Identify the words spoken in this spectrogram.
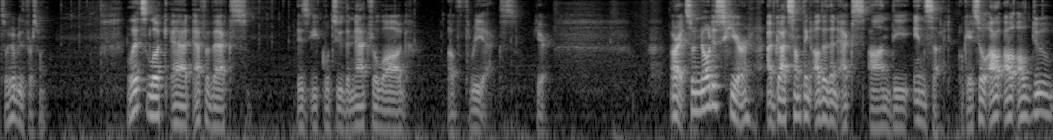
So here'll be the first one. Let's look at f of x is equal to the natural log of 3x here. All right, so notice here, I've got something other than x on the inside. Okay, so I'll, I'll, I'll do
